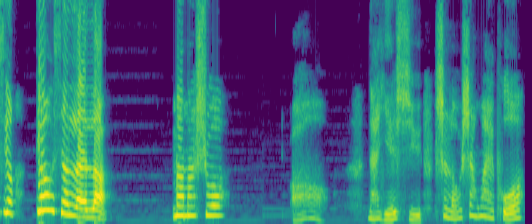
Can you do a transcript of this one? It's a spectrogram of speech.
星掉下来了。”妈妈说：“哦。”那也许是楼上外婆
